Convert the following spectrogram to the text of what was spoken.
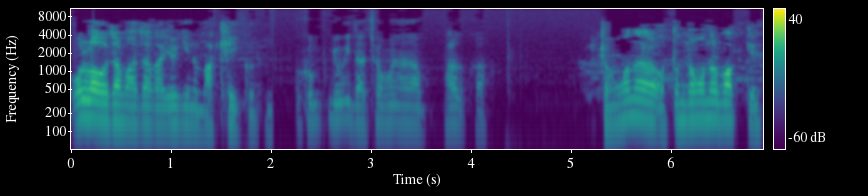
올라오자마자가 여기는 막혀 있거든. 어, 그럼 여기다 정원 하나 박을까? 정원을 어떤 정원을 박게?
